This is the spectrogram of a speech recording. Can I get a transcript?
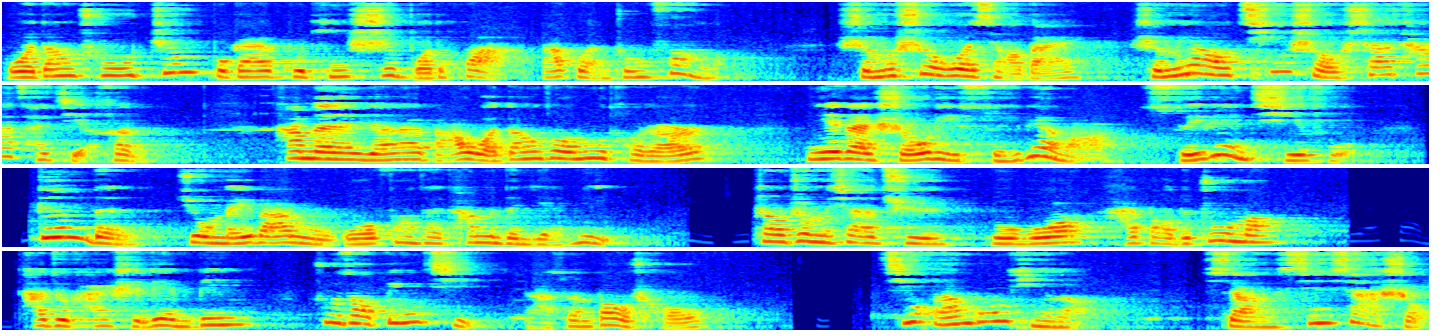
我当初真不该不听师伯的话，把管仲放了。什么涉过小白，什么要亲手杀他才解恨。他们原来把我当做木头人儿，捏在手里随便玩，随便欺负，根本就没把鲁国放在他们的眼里。照这么下去，鲁国还保得住吗？”他就开始练兵，铸造兵器，打算报仇。齐桓公听了，想先下手，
